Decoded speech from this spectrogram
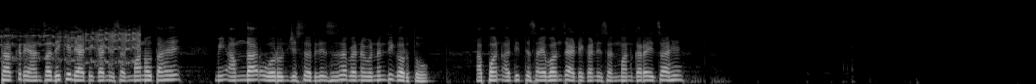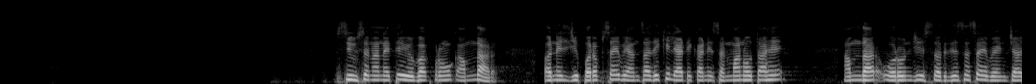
ठाकरे यांचा देखील या ठिकाणी सन्मान होत आहे. मी आमदार वरुणजी सरदेसाई साहेब यांना विनंती करतो आपण आदित्यसाहेबांचा या ठिकाणी सन्मान करायचा आहे. शिवसेना नेते विभाग प्रमुख आमदार अनिलजी परब साहेब यांचा देखील या ठिकाणी सन्मान होत आहे. आमदार वरुणजी सरदेसाहेब यांच्या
